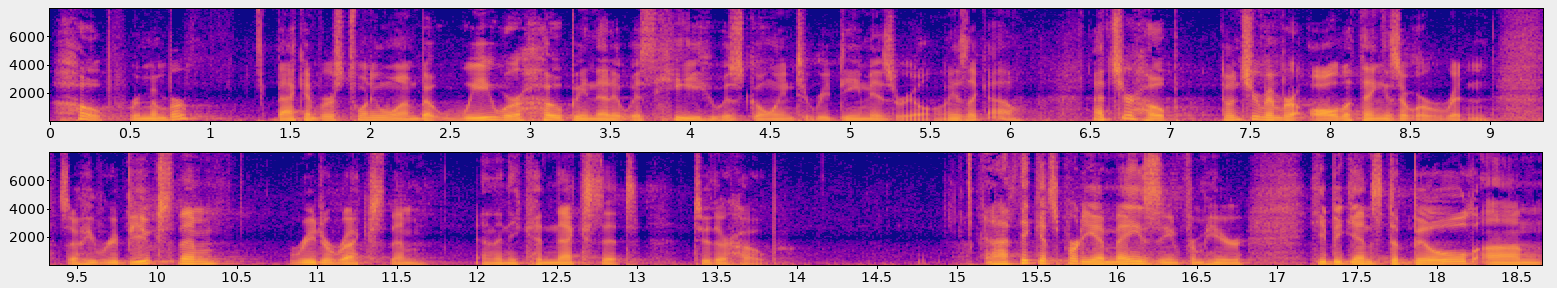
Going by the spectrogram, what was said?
hope. Remember? Back in verse 21, but we were hoping that it was he who was going to redeem Israel. And he's like, oh, that's your hope. Don't you remember all the things that were written? So he rebukes them, redirects them, and then he connects it to their hope. And I think it's pretty amazing from here. He begins to build on,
